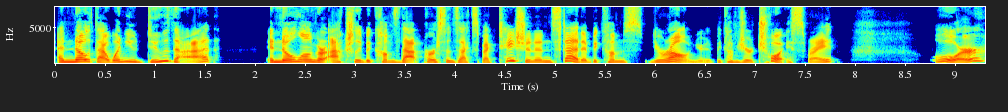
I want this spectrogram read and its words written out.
And note that when you do that, it no longer actually becomes that person's expectation. Instead, it becomes your own, it becomes your choice, right? Or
